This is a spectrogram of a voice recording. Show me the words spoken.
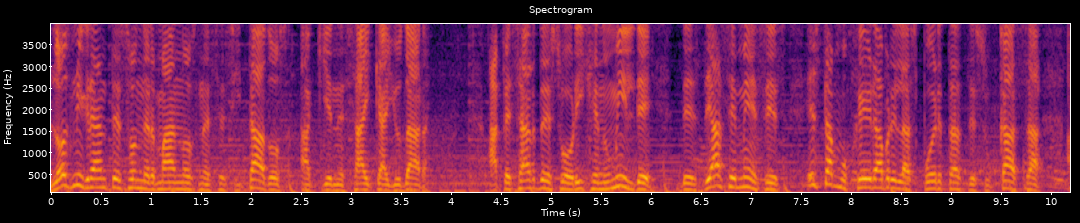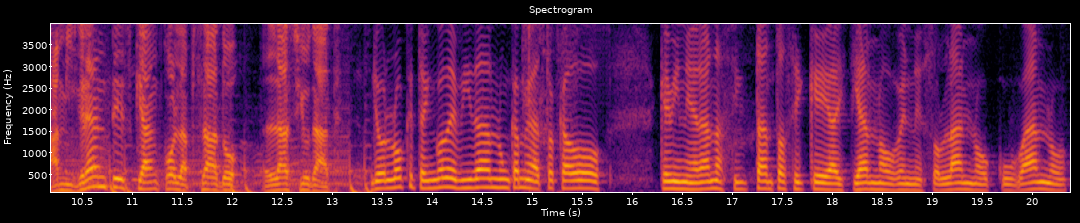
los migrantes son hermanos necesitados a quienes hay que ayudar. A pesar de su origen humilde, desde hace meses esta mujer abre las puertas de su casa a migrantes que han colapsado la ciudad. Yo lo que tengo de vida nunca me ha tocado que vinieran así, tanto así que haitiano, venezolano, cubano.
